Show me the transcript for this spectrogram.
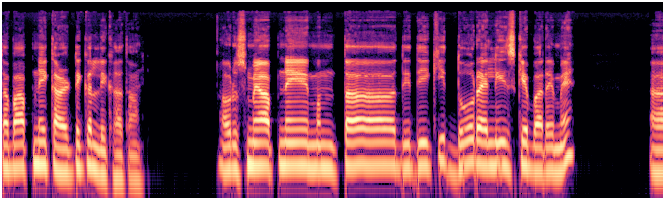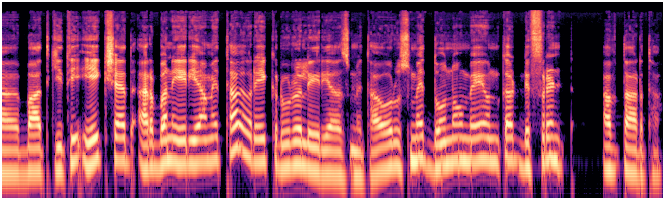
तब आपने एक आर्टिकल लिखा था और उसमें आपने ममता दीदी की दो रैलीज के बारे में बात की थी। एक शायद अर्बन एरिया में था और एक रूरल एरियाज़ में था और उसमें दोनों में उनका डिफरेंट अवतार था।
